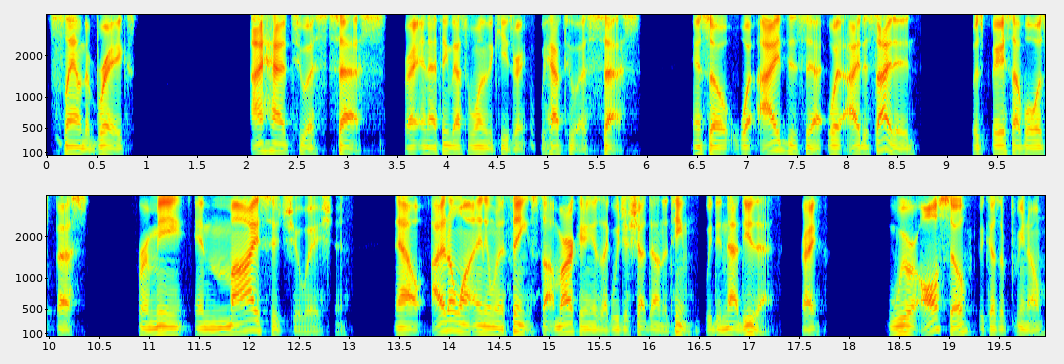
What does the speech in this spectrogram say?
slam the brakes, I had to assess, right? And I think that's one of the keys, right? We have to assess. And so what I deci- what I decided was based off what was best for me in my situation. Now, I don't want anyone to think stop marketing is like we just shut down the team. We did not do that, right? We were also because of you know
